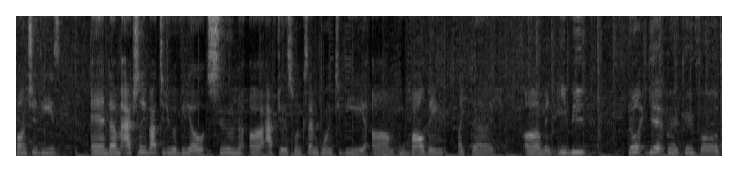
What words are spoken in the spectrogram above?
bunch of these and I'm actually about to do a video soon uh, after this one because I'm going to be um, evolving like the um, an Eevee not yet but I can evolve.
